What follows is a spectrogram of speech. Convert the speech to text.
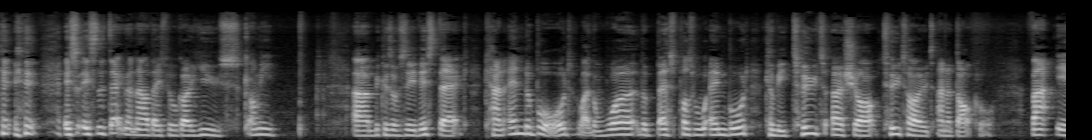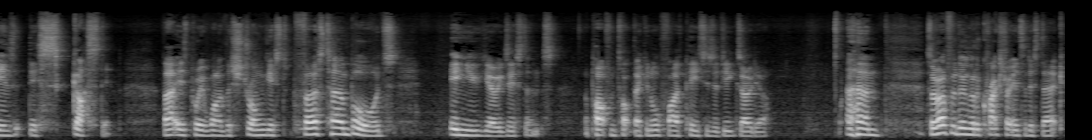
it's, it's the deck that nowadays people go, you scummy... Um, because obviously this deck can end a board like the wor- the best possible end board can be two t- uh, shark, two toads, and a dark claw. That is disgusting. That is probably one of the strongest first turn boards in Yu-Gi-Oh existence, apart from top deck and all five pieces of Exodia. Um, so without further ado, I'm going to crack straight into this deck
